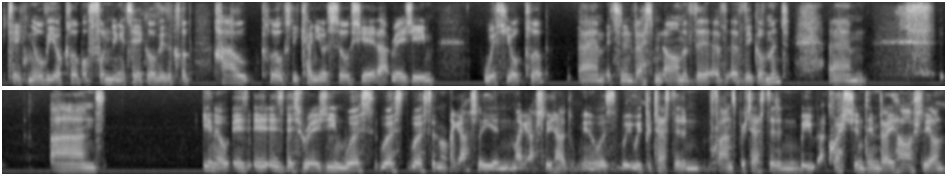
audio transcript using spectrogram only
taking over your club or funding a takeover of the club? How closely can you associate that regime with your club? Um, it's an investment arm of the of, of the government, um, and you know, is is this regime worse worse worse than Mike Ashley? And Mike Ashley had, you know, was we, we protested and fans protested and we questioned him very harshly on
